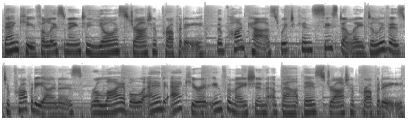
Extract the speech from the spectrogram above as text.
Thank you for listening to Your Strata Property, the podcast which consistently delivers to property owners reliable and accurate information about their strata property.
